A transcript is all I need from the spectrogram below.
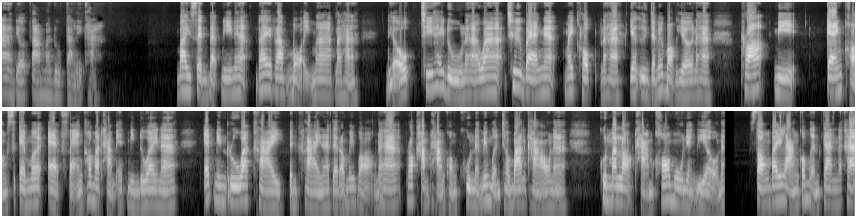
อ่าเดี๋ยวตามมาดูกันเลยค่ะ ใบเสร็จแบบนี้เนี่ยได้รับบ่อยมากนะคะ เดี๋ยวชี้ให้ดูนะคะว่าชื่อแบงค์เนี่ยไม่ครบนะคะอย่างอื่นจะไม่บอกเยอะนะคะเพราะมีแก๊งของสแกมเมอร์แอบแฝงเข้ามาถามแอดมินด้วยนะแอดมินรู้ว่าใครเป็นใครนะ แต่เราไม่บอกนะคะเพราะคำถามของคุณเนี่ยไม่เหมือนชาวบ้านเขานะ คุณมาหลอกถามข้อมูลอย่างเดียวนะสองใบหลังก็เหมือนกันนะคะ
